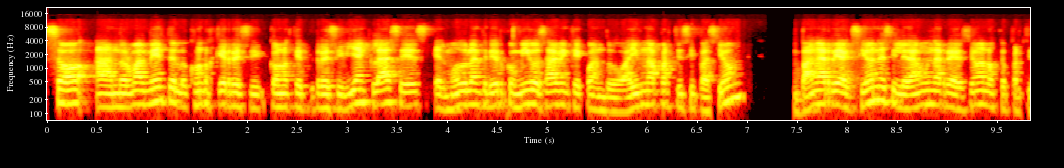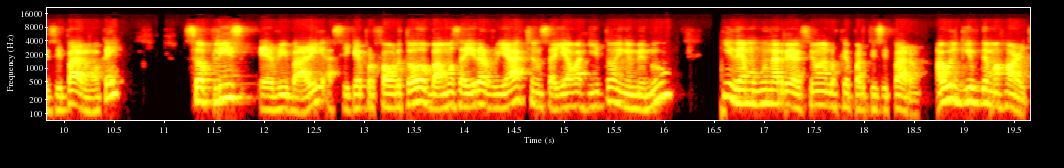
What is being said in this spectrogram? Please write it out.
So, ah, normalmente con, los que con los que recibían clases, el módulo anterior conmigo, saben que cuando hay una participación, van a reacciones y le dan una reacción a los que participaron, ¿ok? So, please, everybody, así que por favor todos, vamos a ir a reactions ahí abajito en el menú y demos una reacción a los que participaron. I will give them a heart.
